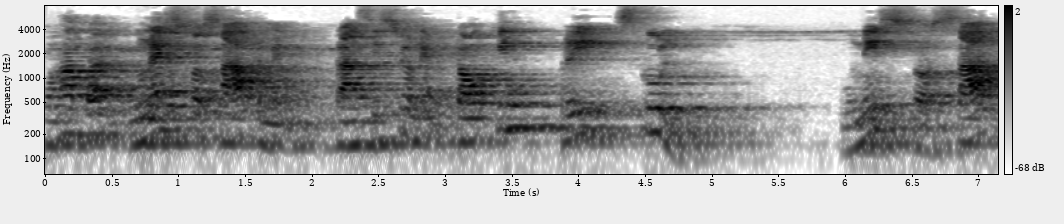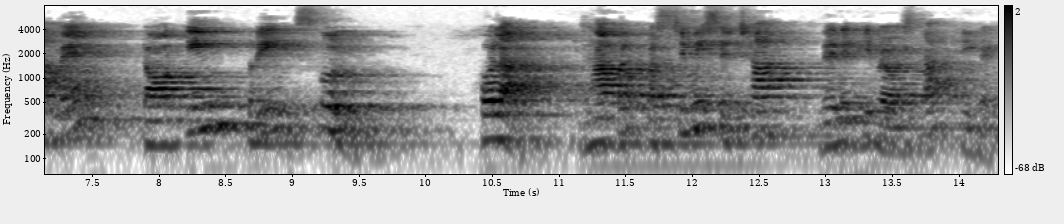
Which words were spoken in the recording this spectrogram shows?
वहाँ पर 1907 में फ्रांसीसियों ने टॉकिन प्री स्कूल 1907 में टॉकिन प्री स्कूल खोला, जहाँ पर पश्चिमी शिक्षा देने की व्यवस्था की गई।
